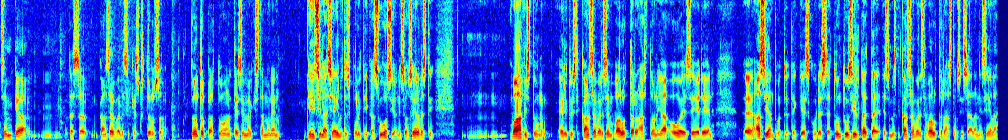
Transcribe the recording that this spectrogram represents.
Se, mikä tässä kansainvälisessä keskustelussa on tapahtunut, on, että esimerkiksi tämmöinen keynesiläisen ja elvytyspolitiikan suosio, niin se on selvästi vahvistunut erityisesti kansainvälisen valuuttarahaston ja OECDn asiantuntijoiden keskuudessa. Ja tuntuu siltä, että esimerkiksi kansainvälisen valuuttarahaston sisällä, niin siellä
